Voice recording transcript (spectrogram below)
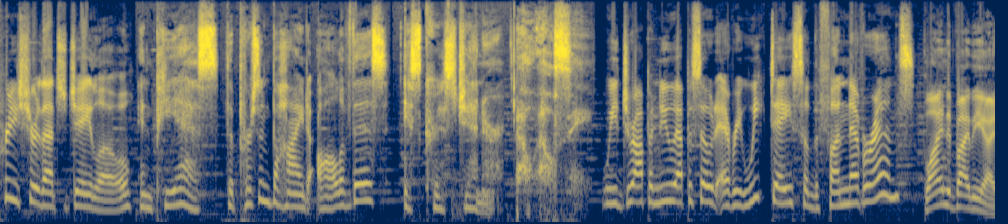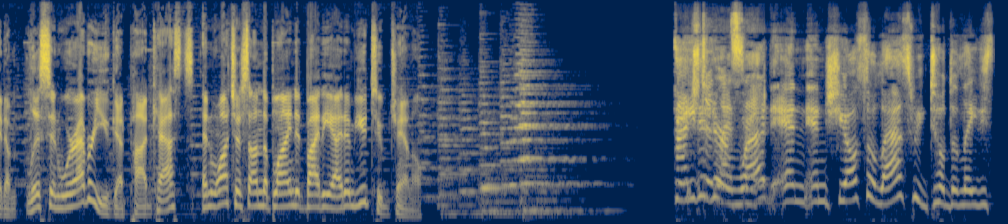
Pretty sure that's J Lo. And P.S. The person behind all of this is Kris Jenner LLC. We drop a new episode every weekday, so the fun never ends. Blinded by the item. Listen wherever you get podcasts, and watch us on the Blinded by the Item YouTube channel. Watched dated it her what? And and she also last week told the ladies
